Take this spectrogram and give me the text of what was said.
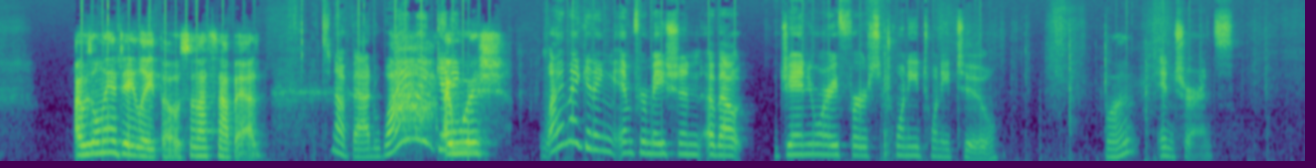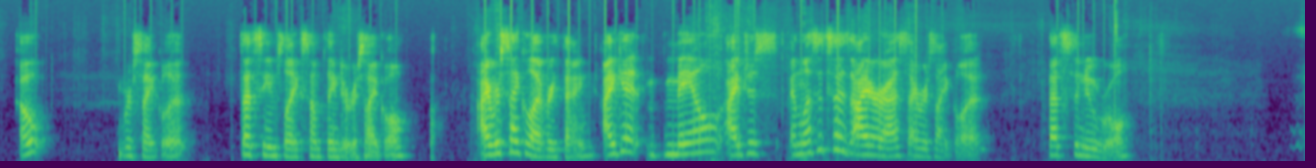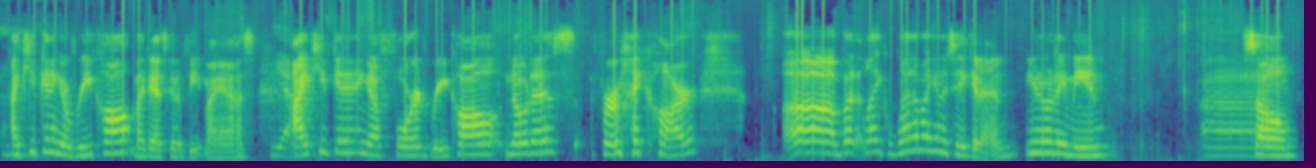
I was only a day late though, so that's not bad. it's not bad. Why am I getting I wish Why am I getting information about January first, twenty twenty two what? insurance? Oh, recycle it. That seems like something to recycle. I recycle everything. I get mail, I just unless it says IRS, I recycle it. That's the new rule. I keep getting a recall. My dad's gonna beat my ass. Yeah. I keep getting a Ford recall notice for my car. Uh, but like, when am I gonna take it in? You know what I mean? uh, So,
